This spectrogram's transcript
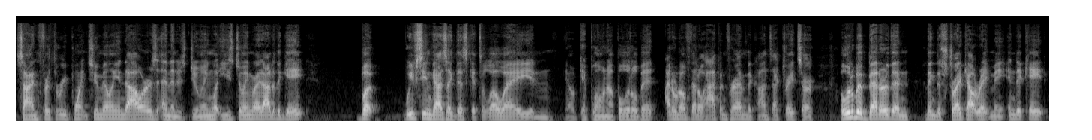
signed for $3.2 million and then is doing what he's doing right out of the gate. But we've seen guys like this get to low A and you know get blown up a little bit. I don't know if that'll happen for him. The contact rates are a little bit better than I think the strikeout rate may indicate,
